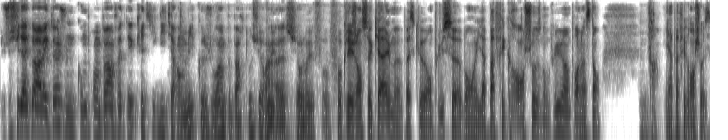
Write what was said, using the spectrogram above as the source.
Je suis d'accord avec toi. Je ne comprends pas en fait les critiques dithyrambiques que je vois un peu partout sur Oui. euh, sur le. Oui, faut, faut que les gens se calment parce que en plus, euh, bon, il a pas fait grand chose non plus hein, pour l'instant. Enfin, il a pas fait grand chose.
